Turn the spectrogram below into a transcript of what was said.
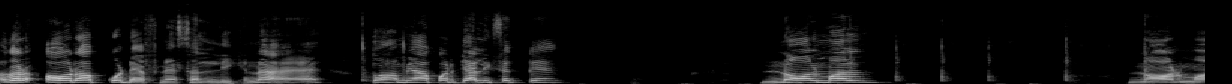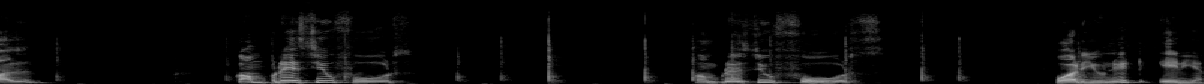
अगर और आपको डेफिनेशन लिखना है तो हम यहाँ पर क्या लिख सकते हैं? Normal normal compressive force compressive force per unit area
